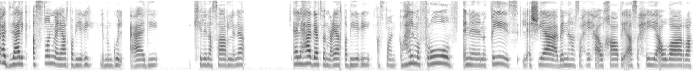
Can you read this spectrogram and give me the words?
يعد ذلك أصلا معيار طبيعي لما نقول عادي كلنا صار لنا. هل هذا يعتبر معيار طبيعي أصلا؟ وهل مفروض أننا نقيس صحيحة أو خاطئة صحية أو ضارة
